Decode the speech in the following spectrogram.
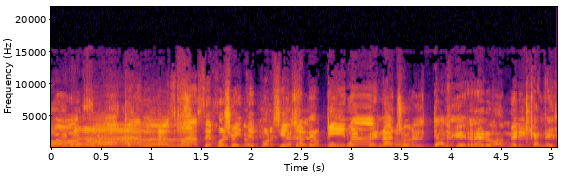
güey, no, no, Es más, dejo el 20% de Déjale, pongo propina. el penacho al, al guerrero de American.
